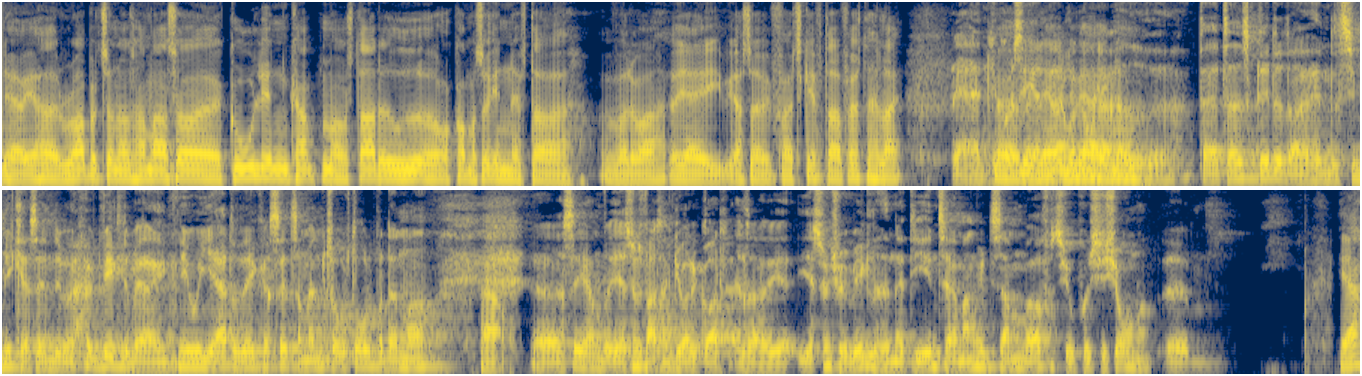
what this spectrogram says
Ja, jeg havde Robertson også. Han var så uh, gul inden kampen og startede ud og kommer så ind efter, hvad det var. Ja, altså faktisk efter første halvleg. Ja, det kan uh, se, at der var nogen, der havde, der havde taget skridtet og hentet Simikas ind. Det var virkelig være en kniv i hjertet, ikke? At sætte sig mellem to stole på den måde. Ja. Uh, se ham. Jeg synes faktisk, han gjorde det godt. Altså, jeg, jeg synes jo i virkeligheden, at de indtager mange af de samme offensive positioner. Uh, Ja,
